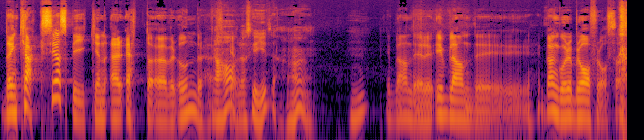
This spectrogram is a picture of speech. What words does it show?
den kaxiga spiken är etta över under här. Jaha, du har skrivit det? Aha. Ibland, är det, ibland, ibland går det bra för oss alltså,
